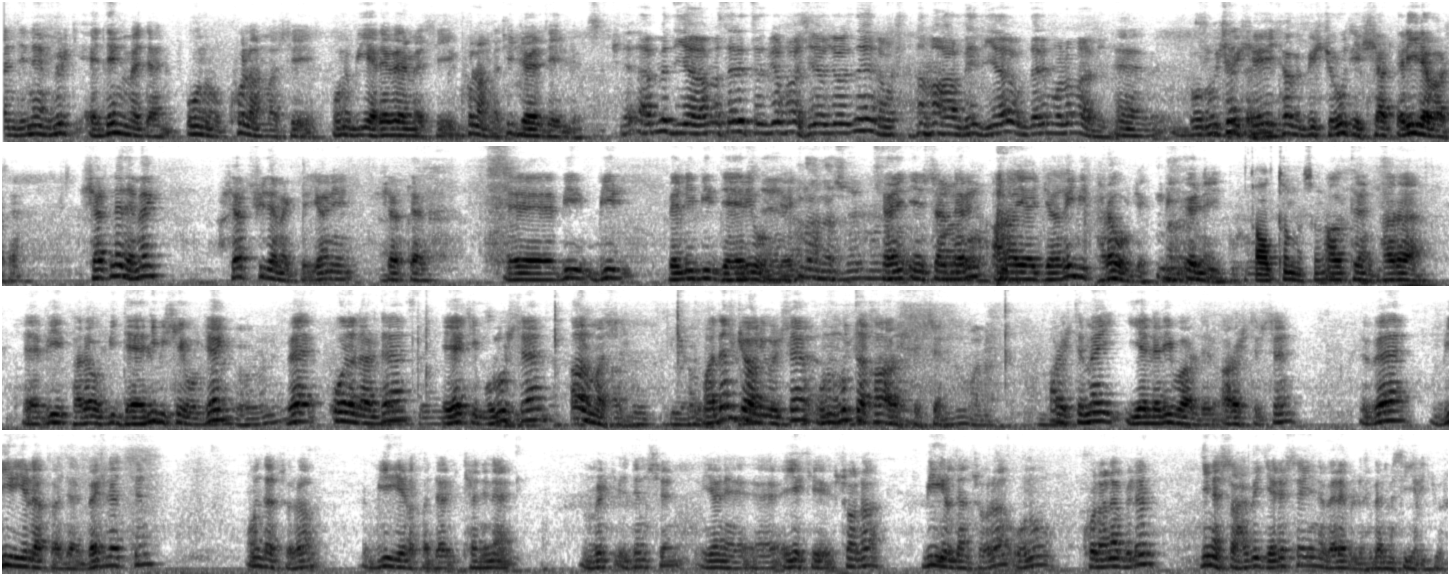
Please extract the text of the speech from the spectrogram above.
kendine mülk edinmeden onu kullanması, onu bir yere vermesi, kullanması caiz değildir. Abi diye mesele tezbih var şey yapacağız ne no? Ama abi diye derim oğlum abi. Ee, bu bir şey tabi bir şurut şartlarıyla varsa. Şart ne demek? Şart şu demektir. Yani şartlar ee, bir bir belli bir değeri olacak. Yani insanların arayacağı bir para olacak. Bir örneğin Altın mesela. altın, para, e, bir para, bir değerli bir şey olacak ve oralarda eğer ki bulursa almasın. Madem ki alıyorsa onu mutlaka araştırsın. Araştırma yerleri vardır, araştırsın ve bir yıla kadar bekletsin. Ondan sonra bir yıla kadar kendine mülk edinsin. Yani e, eğer ki sonra bir yıldan sonra onu kullanabilir. Yine sahibi gelirse yine verebilir, vermesi gerekiyor.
